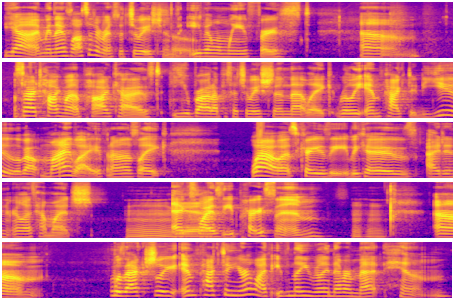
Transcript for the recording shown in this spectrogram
yeah i mean there's lots of different situations So- even when we first um started talking about a podcast you brought up a situation that like really impacted you about my life and i was like wow that's crazy because i didn't realize how much mm, xyz person Mhm. um, was actually impacting your life, even though you really never met him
